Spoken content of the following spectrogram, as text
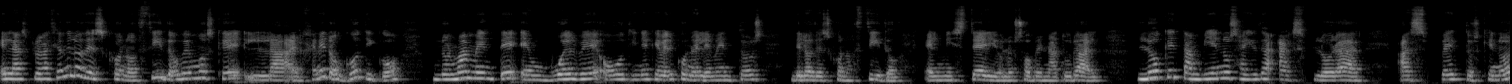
En la exploración de lo desconocido vemos que el género gótico normalmente envuelve o tiene que ver con elementos de lo desconocido, el misterio, lo sobrenatural, lo que también nos ayuda a explorar aspectos que no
